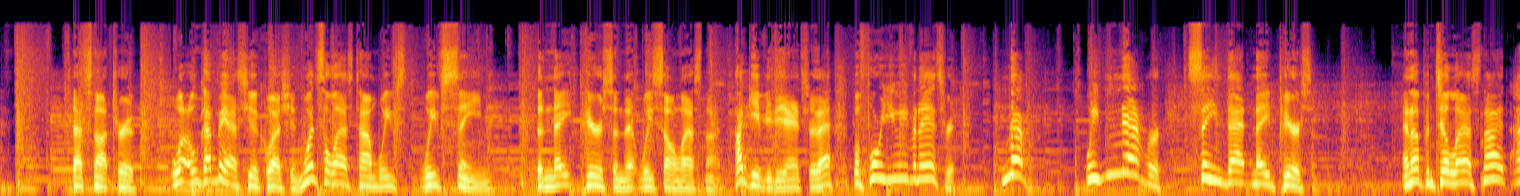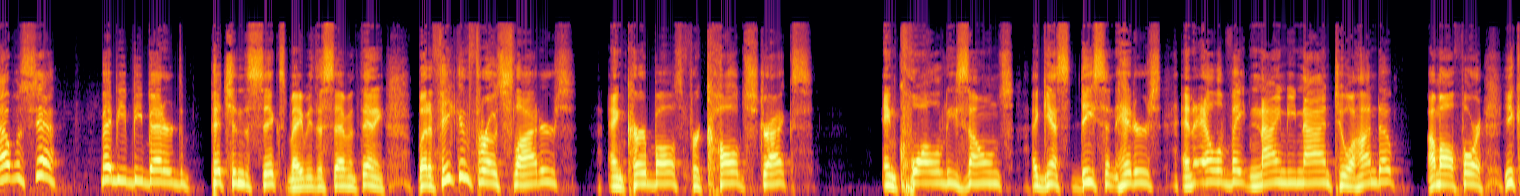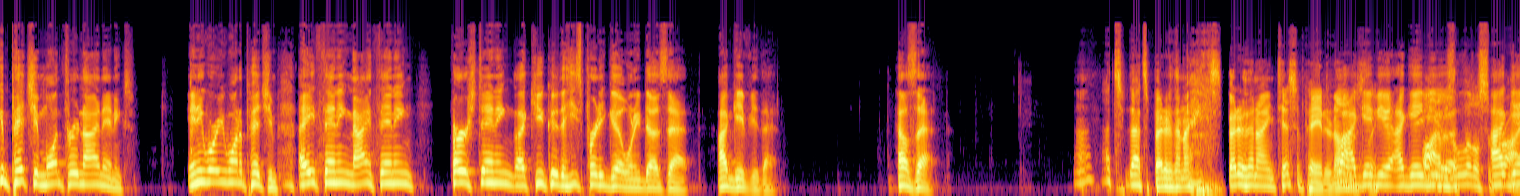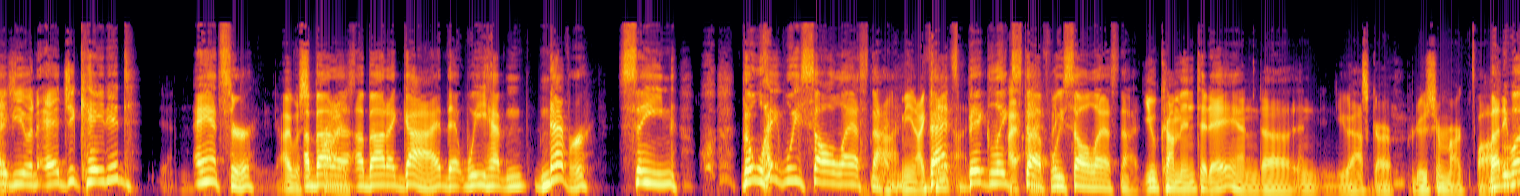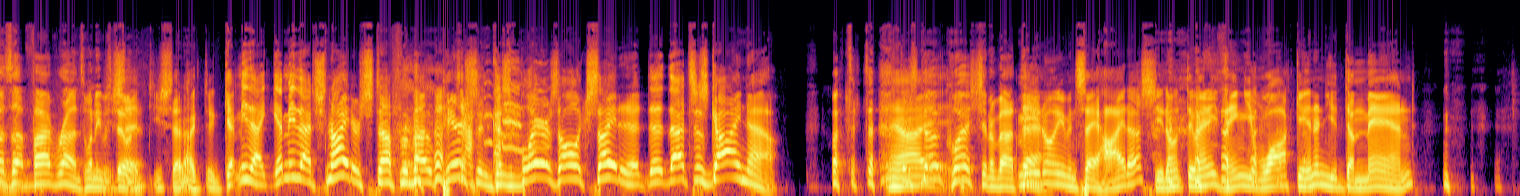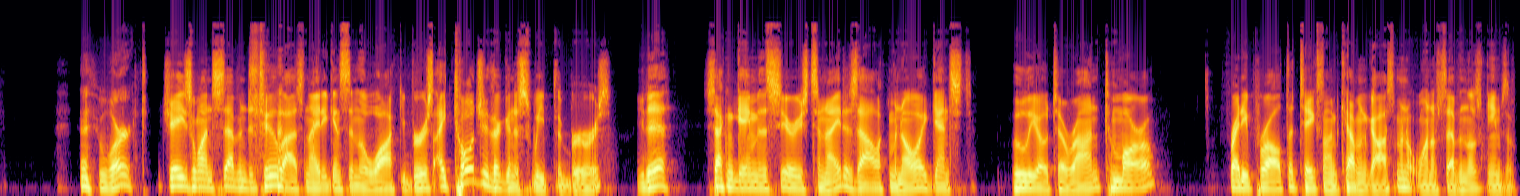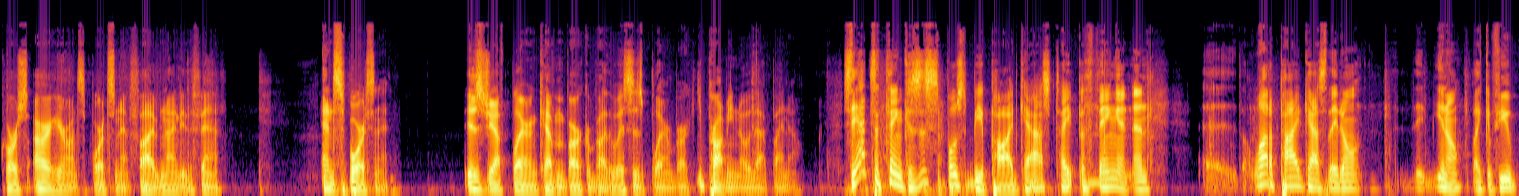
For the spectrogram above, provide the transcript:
That's not true. Well, let me ask you a question. When's the last time we've we've seen the Nate Pearson that we saw last night? I give you the answer to that before you even answer it. Never. We've never seen that Nate Pearson. And up until last night, I was yeah, maybe it'd be better to pitch in the sixth, maybe the seventh inning. But if he can throw sliders and curveballs for called strikes in quality zones against decent hitters and elevate 99 to a hundo, I'm all for it. You can pitch him one through nine innings. Anywhere you want to pitch him. Eighth inning, ninth inning, first inning, like you could he's pretty good when he does that. I'll give you that. How's that? Uh, that's that's better than I it's better than I anticipated. Well, I gave you I gave Well, you I was a little surprised. I gave you an educated answer I was about a, about a guy that we have n- never seen the way we saw last night. I mean, I can't- that's big league I- stuff I- we saw last night. you come in today and uh, and you ask our producer Mark Bob. But he was up five runs when he was doing said, it. you said, I, get me that, get me that Schneider stuff about Pearson because Blair's all excited. That's his guy now. There's Yeah, no question about I mean, that. you don't even say hi to us. You don't do anything. you walk in and you demand. It worked. Jays won seven to two last night against the Milwaukee Brewers. I told you they're going to sweep the Brewers. You did. Second game of the series tonight is Alek Manoah against Julio Teheran. Tomorrow, Freddie Peralta takes on Kevin Gausman at 107. Those games, of course, are here on Sportsnet 590 The Fan. And Sportsnet is Jeff Blair and Kevin Barker, by the way. This is Blair and Barker. You probably know that by now. See, that's the thing, because this is supposed to be a podcast type of thing. And, and uh, a lot of podcasts, they don't, they, you know, like if you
